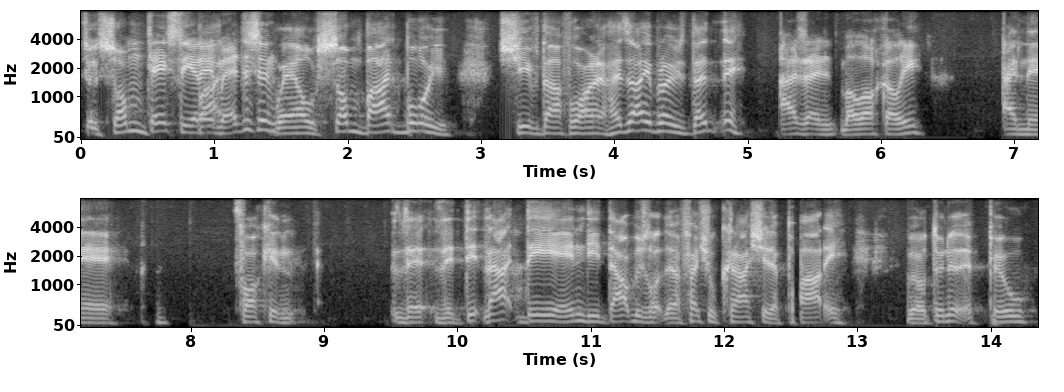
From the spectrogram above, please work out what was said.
So some Taste the right bad- medicine. Well, some bad boy shaved off one of his eyebrows, didn't he? as in Malak Ali. And uh, fucking the the that day ended. That was like the official crash of the party. We were doing it at the pool.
